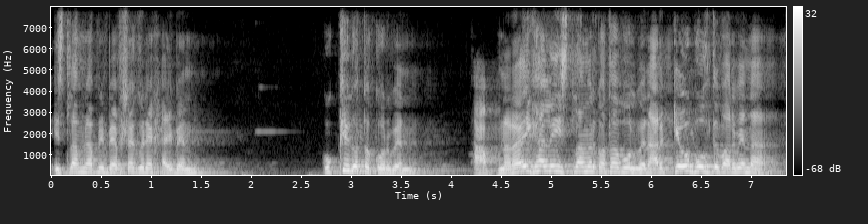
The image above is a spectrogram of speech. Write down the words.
ইসলাম আপনি ব্যবসা করে খাইবেন, কুক্ষিগত করবেন। আপনারাই খালি ইসলামের কথা বলবেন, আর কেউ বলতে পারবে না।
